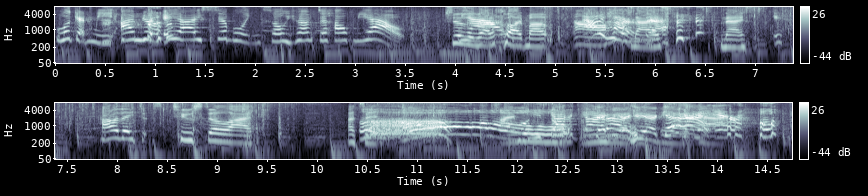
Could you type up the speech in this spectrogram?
look at me. I'm your AI sibling, so you have to help me out. She doesn't know how to climb up. Oh, here. Nice. nice. How are they two still alive? That's it. Oh, I'm- he's got a gun. Get out of here. Get He's out. an arrow.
